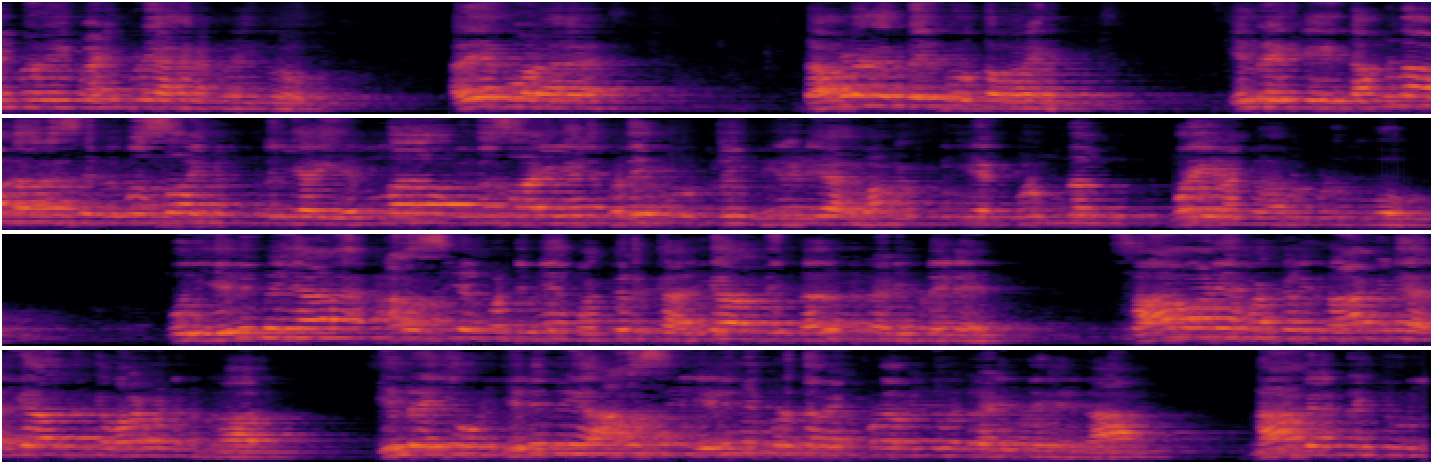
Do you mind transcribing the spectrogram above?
என்பதையும் அடிப்படையாக நாங்கள் வைக்கிறோம் அதே போல தமிழகத்தை பொறுத்தவரை இன்றைக்கு தமிழ்நாடு அரசு விவசாயிகளுடைய எல்லா விவசாய விளைபொருட்களையும் நேரடியாக வாங்கக்கூடிய கொள்முதல் முறையை நாங்கள் அமல்படுத்துவோம். ஒரு எளிமையான அரசியல் மட்டுமே மக்களுக்கு அதிகாரத்தை தரும் என்ற அடிப்படையிலே சாமானிய மக்களின் நாட்டிலே அதிகாரத்திற்கு வர வேண்டும் என்றால் இன்றைக்கு ஒரு எளிமையை அரசியல் எளிமைப்படுத்த வேண்டும் என்ற அடிப்படையிலே தான் நாங்கள் இன்றைக்கு ஒரு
